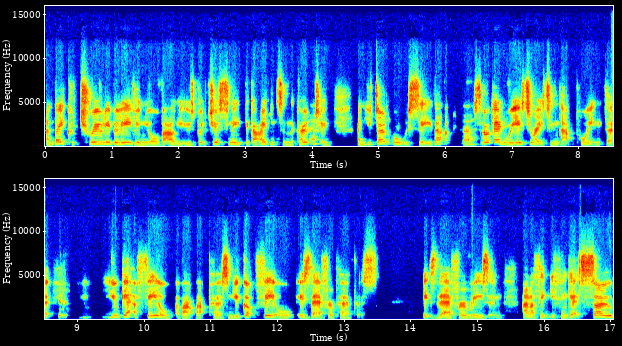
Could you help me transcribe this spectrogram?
and they could truly believe in your values but just need the guidance and the coaching yeah. and you don't always see that so again reiterating that point that you, you get a feel about that person your gut feel is there for a purpose it's there for a reason and i think you can get so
